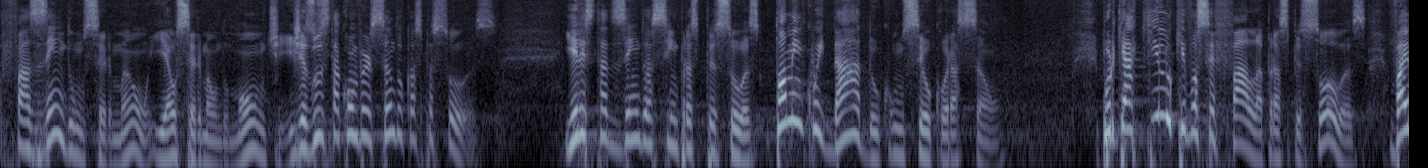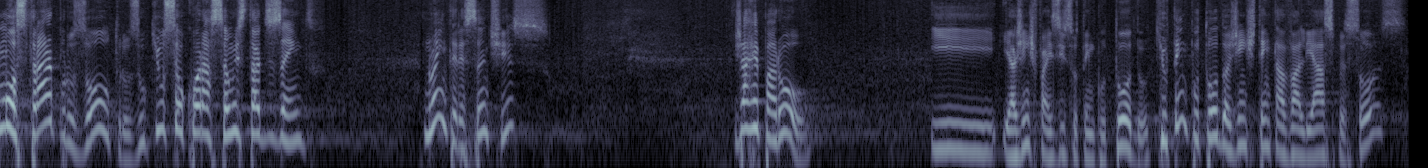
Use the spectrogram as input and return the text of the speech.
fazendo um sermão, e é o sermão do monte, e Jesus está conversando com as pessoas. E ele está dizendo assim para as pessoas: tomem cuidado com o seu coração. Porque aquilo que você fala para as pessoas vai mostrar para os outros o que o seu coração está dizendo. Não é interessante isso? Já reparou? E, e, a gente faz isso o tempo todo, que o tempo todo a gente tenta avaliar as pessoas.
